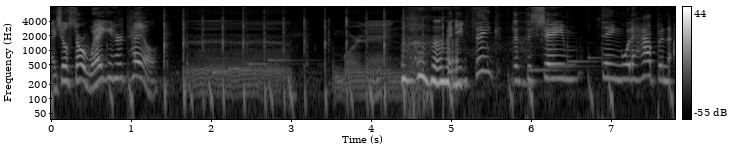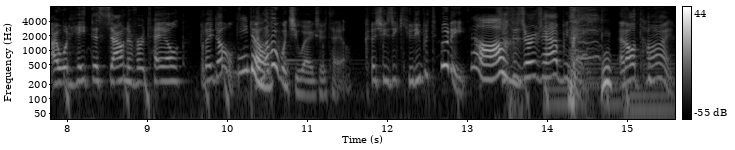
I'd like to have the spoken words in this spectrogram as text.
and she'll start wagging her tail. Uh, good morning. and you'd think that the same thing would happen. I would hate the sound of her tail, but I don't. You don't. I love it when she wags her tail. Because she's a cutie patootie. Aw. She deserves happiness at all times.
